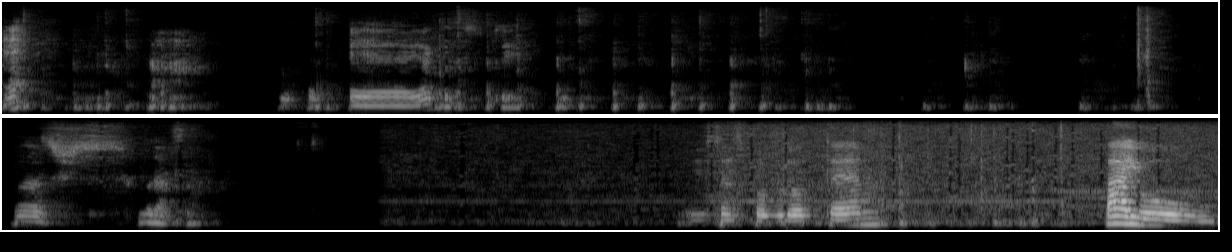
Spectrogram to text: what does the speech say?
Nie? Aha. Eee, jak to jest Zaraz wracam. Jestem z powrotem. Pająk!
